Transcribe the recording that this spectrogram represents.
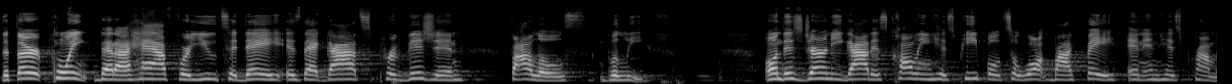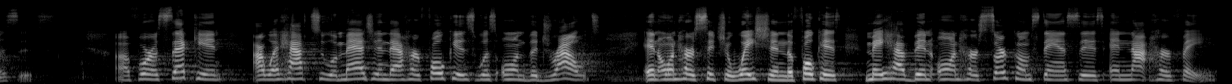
The third point that I have for you today is that God's provision follows belief. On this journey, God is calling his people to walk by faith and in his promises. Uh, for a second, I would have to imagine that her focus was on the drought and on her situation. The focus may have been on her circumstances and not her faith.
